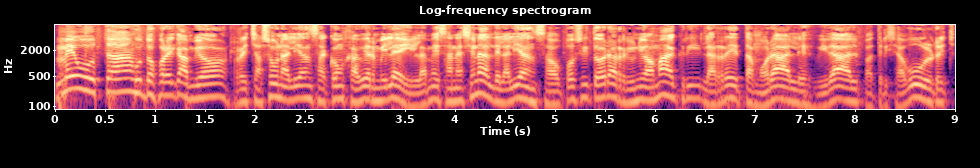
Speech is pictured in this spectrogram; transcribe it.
Me gusta. Juntos por el Cambio rechazó una alianza con Javier Milei. La mesa nacional de la alianza opositora reunió a Macri, Larreta, Morales, Vidal, Patricia Bullrich,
